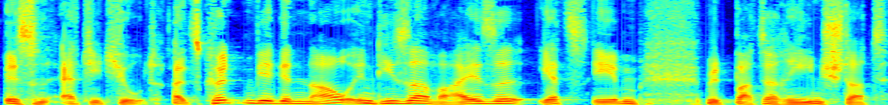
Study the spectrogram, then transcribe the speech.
is an attitude. Als könnten wir genau in dieser Weise jetzt eben mit Batterien statt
